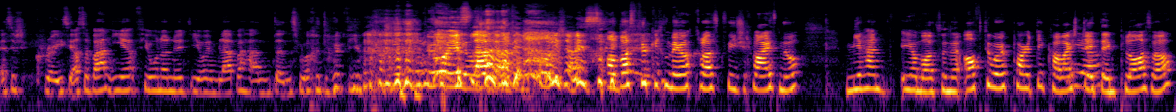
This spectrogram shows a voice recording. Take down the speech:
Es ist crazy. Also wenn ihr Fiona nicht in eurem Leben habt, dann sucht euch Fiona für euer Leben. Ohne Scheiße. Aber was wirklich mega krass war, ich weiss noch, wir haben ja mal so eine Afterwork-Party gehabt, weißt du, Ja. dort im Plaza.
